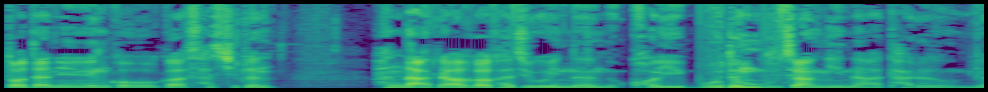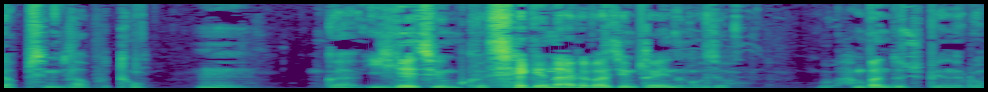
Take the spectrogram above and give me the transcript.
떠다니는 거가 사실은 한 나라가 가지고 있는 거의 모든 무장이나 다름이 없습니다, 보통. 음. 그러니까 이게 지금 그 세 개 나라가 지금 떠 있는 거죠. 한반도 주변으로.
